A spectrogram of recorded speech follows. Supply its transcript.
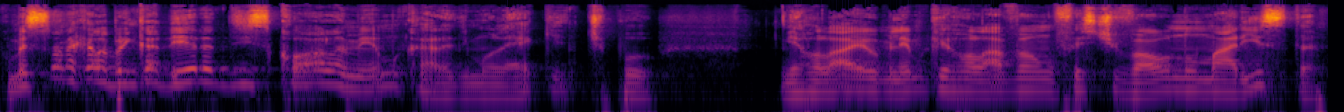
Começou naquela brincadeira de escola mesmo, cara, de moleque. Tipo, ia rolar, eu me lembro que rolava um festival no Marista,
